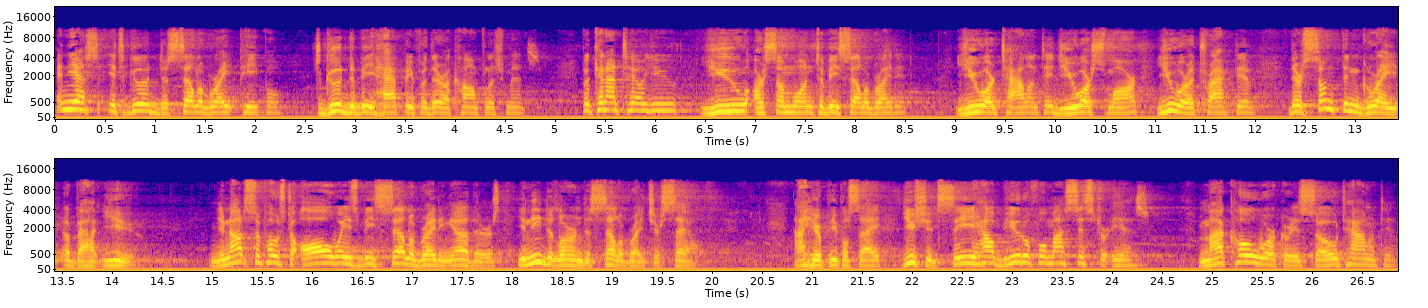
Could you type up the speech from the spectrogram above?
And yes, it's good to celebrate people. It's good to be happy for their accomplishments. But can I tell you, you are someone to be celebrated? You are talented, you are smart, you are attractive. There's something great about you. You're not supposed to always be celebrating others. You need to learn to celebrate yourself. I hear people say, You should see how beautiful my sister is. My coworker is so talented.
